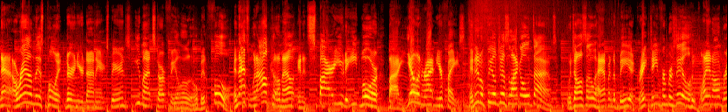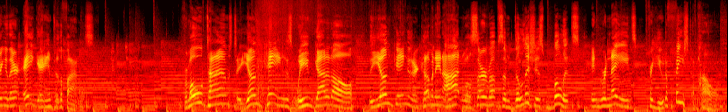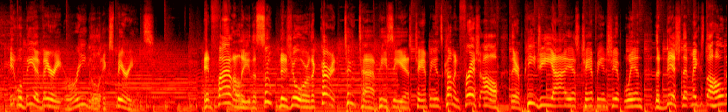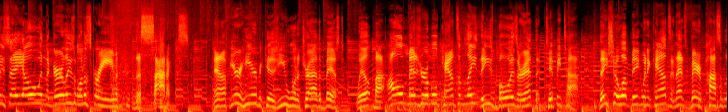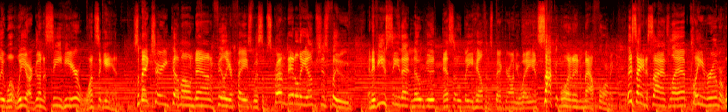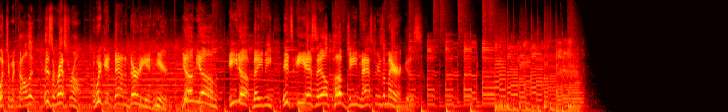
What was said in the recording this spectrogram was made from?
Now, around this point during your dining experience, you might start feeling a little bit full. And that's when I'll come out and inspire you to eat more by yelling right in your face. And it'll feel just like old times, which also happen to be a great team from Brazil who plan on bringing their A game to the finals. From old times to young kings, we've got it all. The young kings are coming in hot and will serve up some delicious bullets and grenades for you to feast upon. It will be a very regal experience. And finally, the soup du jour, the current two time PCS champions, coming fresh off their PGIS championship win. The dish that makes the homies say, oh, and the girlies want to scream the Soniqs. Now, if you're here because you want to try the best, well, by all measurable counts of late, these boys are at the tippy top. They show up big when it counts, and that's very possibly what we are going to see here once again. So make sure you come on down and fill your face with some scrumdiddly umptious food. And if you see that no good SOB health inspector on your way in, sock him one in the mouth for me. This ain't a science lab, clean room, or what you call it. This is a restaurant, and we're getting down and dirty in here. Yum yum, eat up, baby. It's ESL PUBG Masters Americas.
